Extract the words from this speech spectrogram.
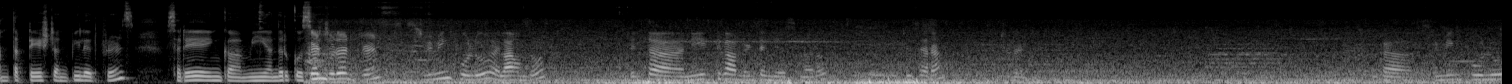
అంత టేస్ట్ అనిపించలేదు ఫ్రెండ్స్. సరే ఇంకా మీ అందరి కోసం చూడండి ఫ్రెండ్స్ స్విమ్మింగ్ పూల్ ఎలా ఉందో. ఎంత నీట్గా మెయింటైన్ చేస్తున్నారు. చూసారా? చూడండి. ఇంకా స్విమ్మింగ్ పూలు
